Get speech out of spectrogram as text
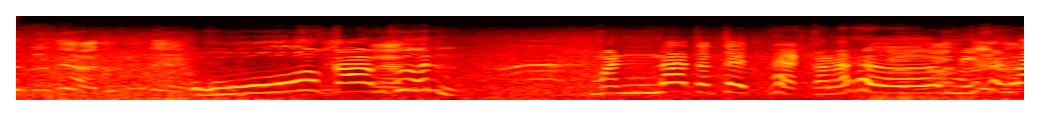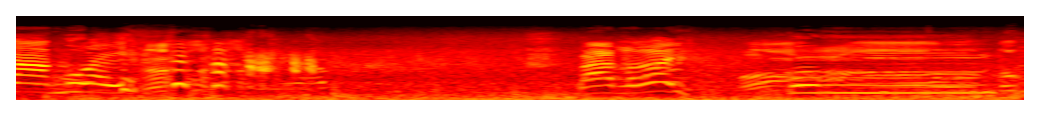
ขึ้นแล้วเนี่ยดูนี่เด็กโอ้โหกล้ามขึ้น มันน่าจะเจ็ดแพ็คกันนะเธอ มีข้างล่างด้วยลาดเลยปึ้มต้อง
